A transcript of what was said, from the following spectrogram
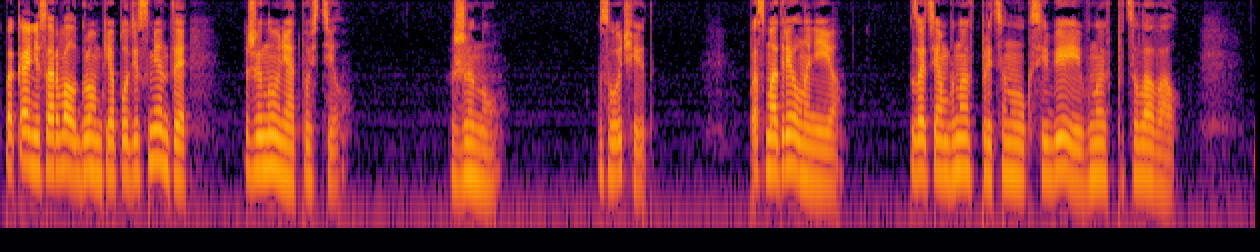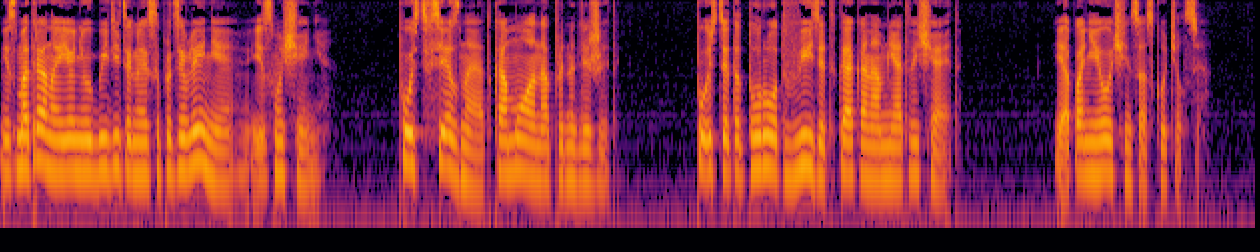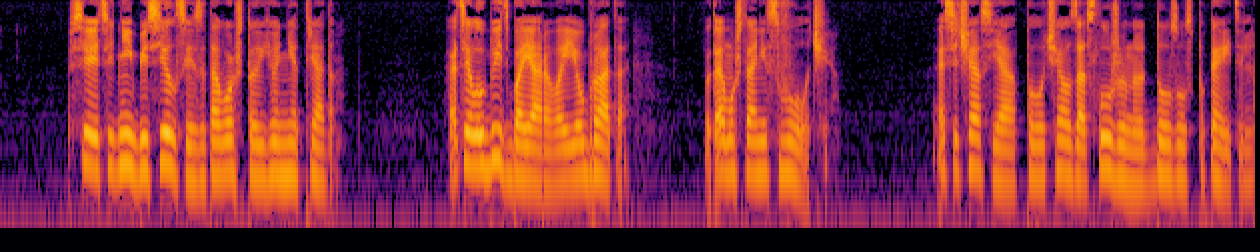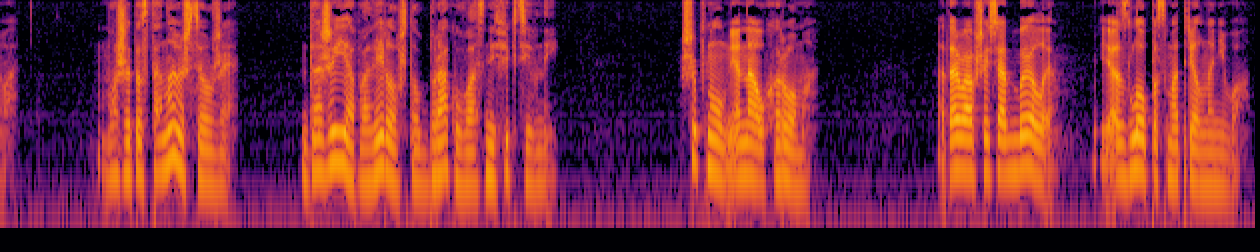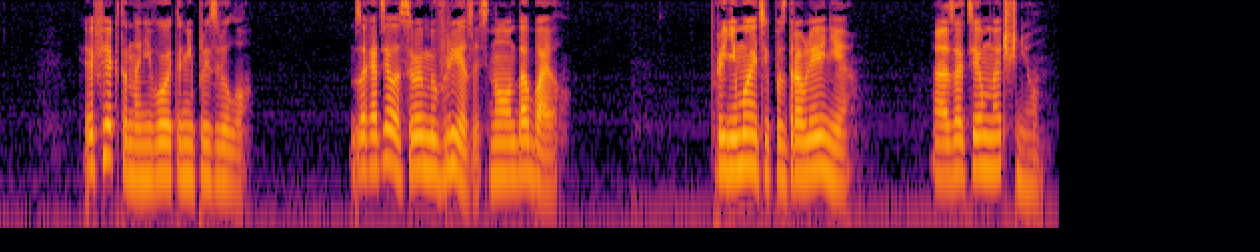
Пока не сорвал громкие аплодисменты, жену не отпустил. Жену. Звучит. Посмотрел на нее. Затем вновь притянул к себе и вновь поцеловал. Несмотря на ее неубедительное сопротивление и смущение. Пусть все знают, кому она принадлежит. Пусть этот урод видит, как она мне отвечает. Я по ней очень соскучился. Все эти дни бесился из-за того, что ее нет рядом. Хотел убить Боярова и ее брата, потому что они сволочи. А сейчас я получал заслуженную дозу успокоительного. «Может, остановишься уже? Даже я поверил, что брак у вас неэффективный», — шепнул мне на ухо Рома. Оторвавшись от Беллы, я зло посмотрел на него. Эффекта на него это не произвело. Захотелось Роме врезать, но он добавил. «Принимайте поздравления, а затем начнем».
